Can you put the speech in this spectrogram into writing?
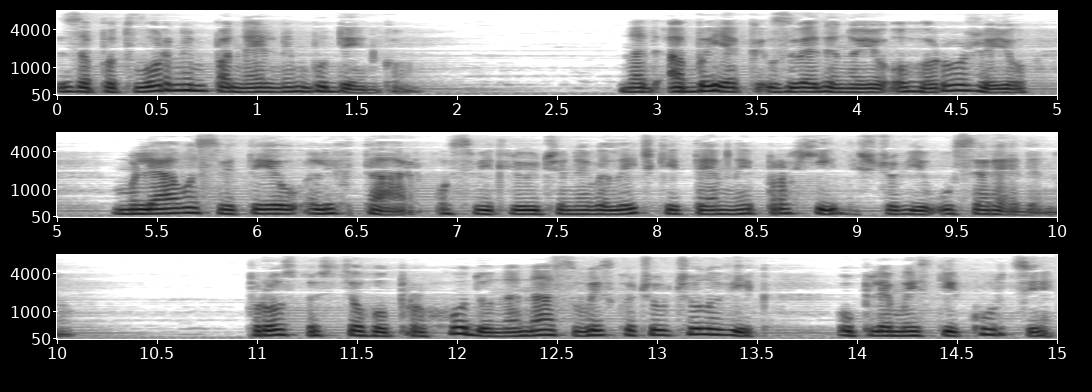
за потворним панельним будинком. Над абияк зведеною огорожею мляво світив ліхтар, освітлюючи невеличкий темний прохід, що вів усередину. Просто з цього проходу на нас вискочив чоловік у плямистій курці,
